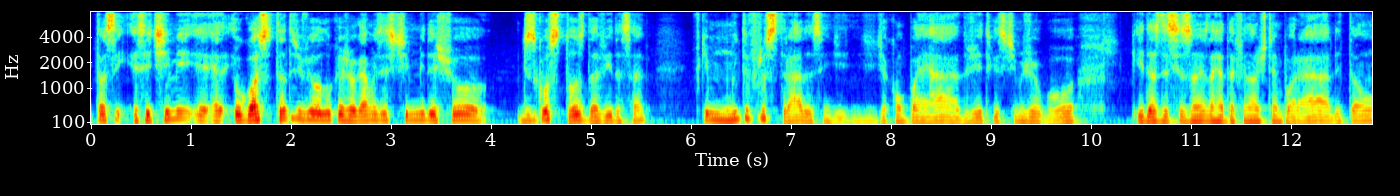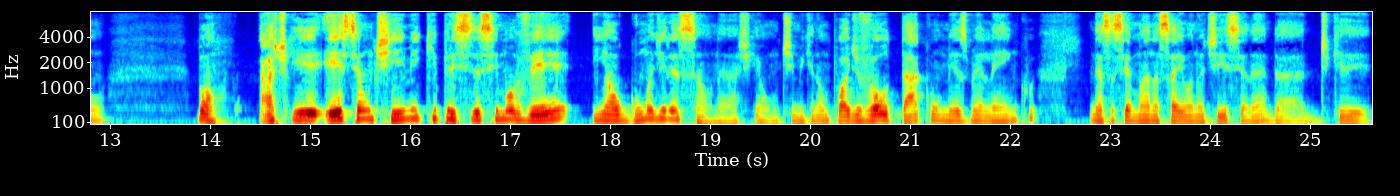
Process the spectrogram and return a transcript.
Então, assim, esse time. É, é, eu gosto tanto de ver o Lucas jogar, mas esse time me deixou desgostoso da vida, sabe? Fiquei muito frustrado, assim, de, de acompanhar do jeito que esse time jogou e das decisões na reta final de temporada. Então, bom, acho que esse é um time que precisa se mover em alguma direção, né? Acho que é um time que não pode voltar com o mesmo elenco. Nessa semana saiu a notícia, né, da, de que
